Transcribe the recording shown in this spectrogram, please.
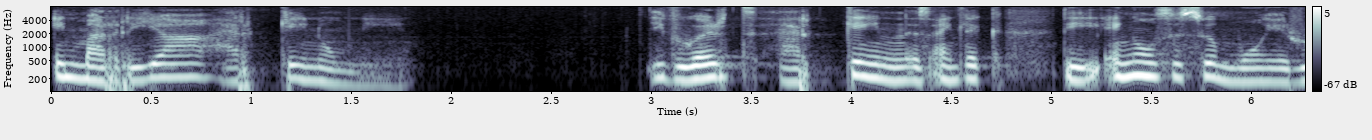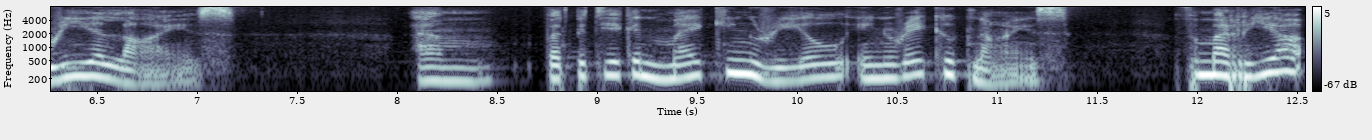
En Maria herken hom nie. Die woord herken is eintlik die Engels is so mooi realize. Um wat beteken making real and recognize. Vir Maria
